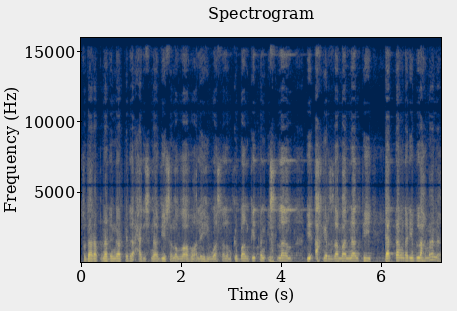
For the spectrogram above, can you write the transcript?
Saudara pernah dengar tidak hadis Nabi Shallallahu Alaihi Wasallam kebangkitan Islam di akhir zaman nanti datang dari belah mana?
